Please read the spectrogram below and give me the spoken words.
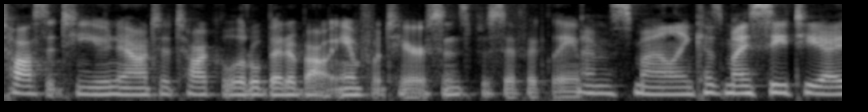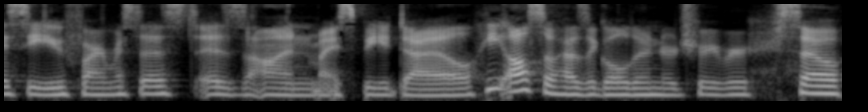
toss it to you now to talk a little bit about amphotericin specifically. I'm smiling because my CTICU pharmacist is on my speed dial. He also has a golden retriever. So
